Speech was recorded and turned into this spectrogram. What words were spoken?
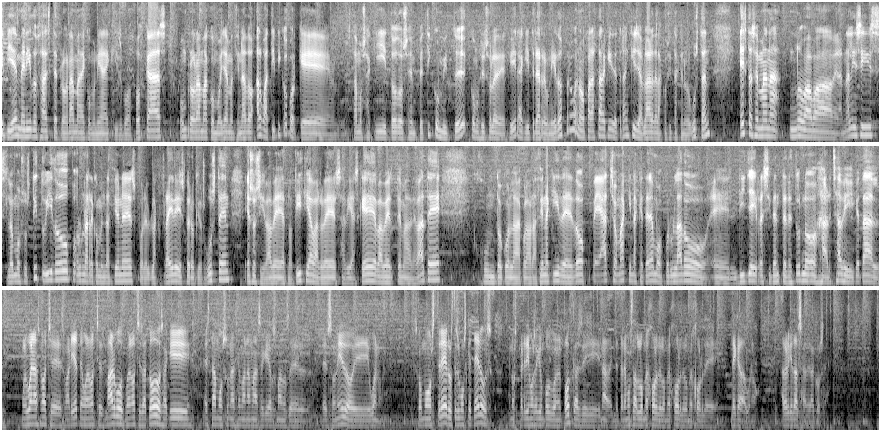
Bienvenidos a este programa de Comunidad Xbox Podcast. Un programa, como ya he mencionado, algo atípico porque estamos aquí todos en petit comité, como se suele decir, aquí tres reunidos, pero bueno, para estar aquí de tranqui y hablar de las cositas que nos gustan. Esta semana no va a haber análisis, lo hemos sustituido por unas recomendaciones por el Black Friday, espero que os gusten. Eso sí, va a haber noticia, va a haber sabías qué, va a haber tema de debate junto con la colaboración aquí de dos PH máquinas que tenemos. Por un lado, el DJ residente de turno, Archavi, ¿qué tal? Muy buenas noches, Mariette, buenas noches, Marvos, buenas noches a todos. Aquí estamos una semana más aquí a los mandos del, del sonido y bueno, somos tres, los tres mosqueteros, que nos perdimos aquí un poco con el podcast y nada, intentaremos dar lo mejor de lo mejor de lo mejor de, de cada uno. A ver qué tal sale la cosa.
